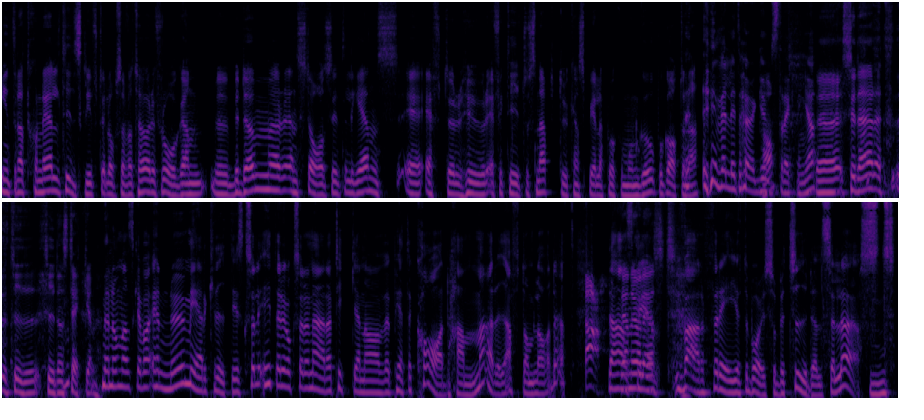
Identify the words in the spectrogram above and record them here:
internationell tidskrift eller observatör i frågan eh, bedömer en stads intelligens eh, efter hur effektivt och snabbt du kan spela Pokémon Go på gatorna. I väldigt hög Ja. utsträckning. Ja. Eh, Se där ett ett tid, tidens tecken. Men om man ska vara ännu mer kritisk så hittar du också den här artikeln av Peter Kadhammar i Aftonbladet. Ah, där han skrev läst. Mm. Varför är Göteborg så betydelselöst?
